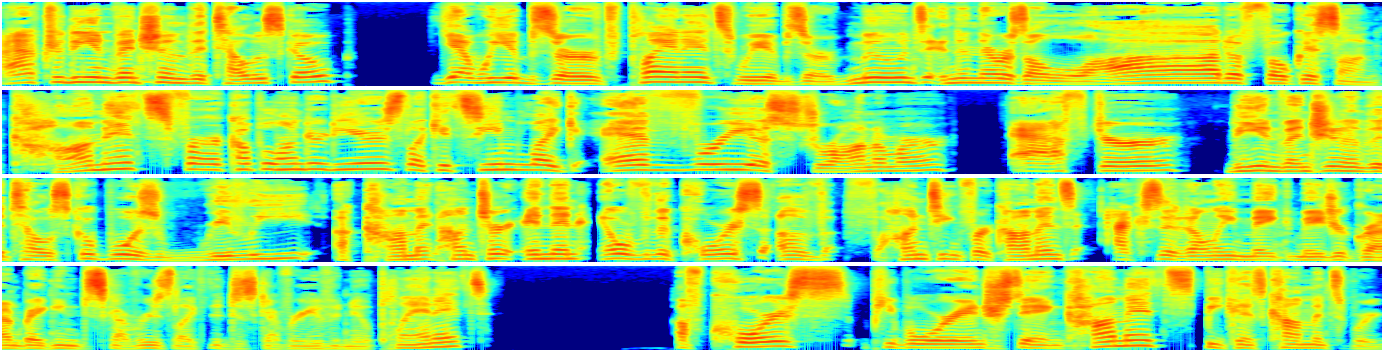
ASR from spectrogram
After the invention of the telescope, yeah, we observed planets, we observed moons, and then there was a lot of focus on comets for a couple hundred years. Like it seemed like every astronomer after the invention of the telescope was really a comet hunter. And then over the course of hunting for comets, accidentally make major groundbreaking discoveries like the discovery of a new planet. Of course, people were interested in comets because comets were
